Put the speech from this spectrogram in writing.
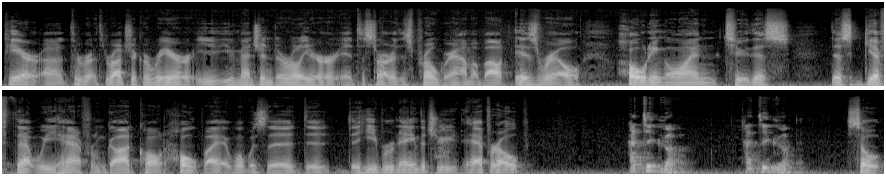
Pierre, uh, through, throughout your career, you, you, mentioned earlier at the start of this program about Israel holding on to this this gift that we have from God called hope. I, what was the, the, the Hebrew name that you have for hope? Hatikva. Hatikva. So,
